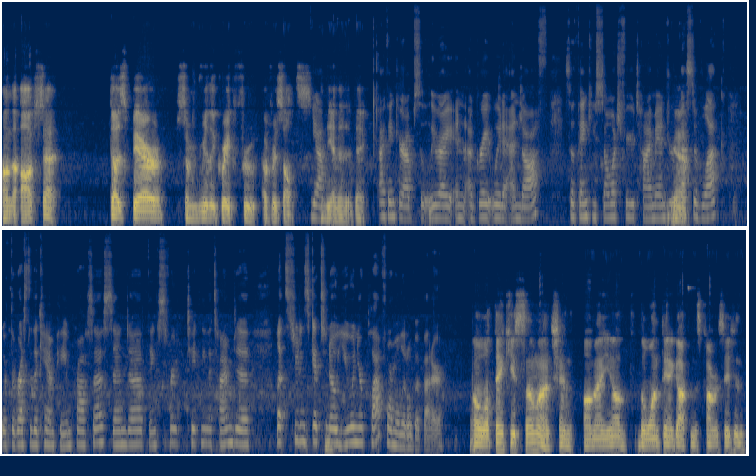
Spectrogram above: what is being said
on the offset, does bear some really great fruit of results yeah. at the end of the day. I think you're absolutely right, and a great way to end off. So thank you so much for your time, Andrew. Yeah. Best of luck with the rest of the campaign process, and uh, thanks for taking the time to let students get to know you and your platform a little bit better. Oh well, thank you so much. And oh man, you know the one thing I got from this conversation,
